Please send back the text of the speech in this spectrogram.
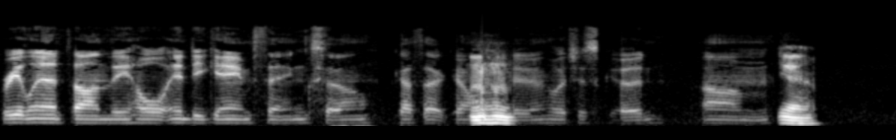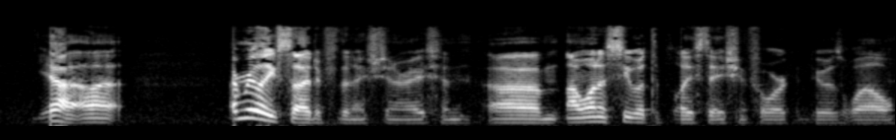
relent on the whole indie game thing, so got that going mm-hmm. too, which is good. Um, yeah, yeah. Uh, I'm really excited for the next generation. Um, I want to see what the PlayStation 4 can do as well.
